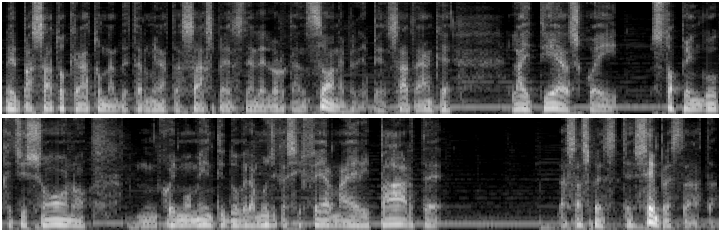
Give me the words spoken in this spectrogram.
nel passato creato una determinata suspense nelle loro canzoni, perché pensate anche Light Years, quei stop and go che ci sono, quei momenti dove la musica si ferma e riparte, la suspense c'è sempre stata,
